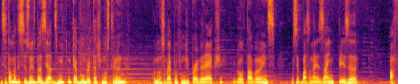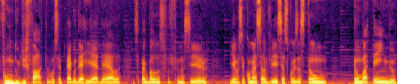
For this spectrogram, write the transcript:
E você toma decisões baseadas muito no que a Bloomberg tá te mostrando. Quando você vai para um fundo de private equity, igual eu tava antes, você passa a analisar a empresa a fundo de fato. Você pega o DRE dela, você pega o balanço financeiro, e aí você começa a ver se as coisas estão tão batendo,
